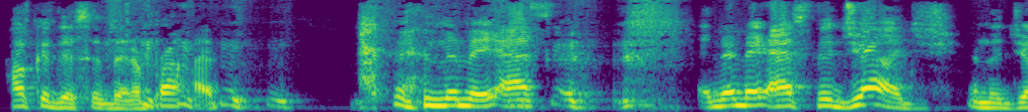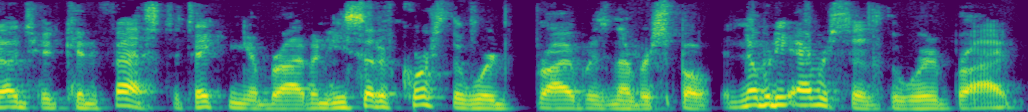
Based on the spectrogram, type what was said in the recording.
How could this have been a bribe?" and then they asked, and then they asked the judge, and the judge had confessed to taking a bribe, and he said, "Of course, the word bribe was never spoken. Nobody ever says the word bribe.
